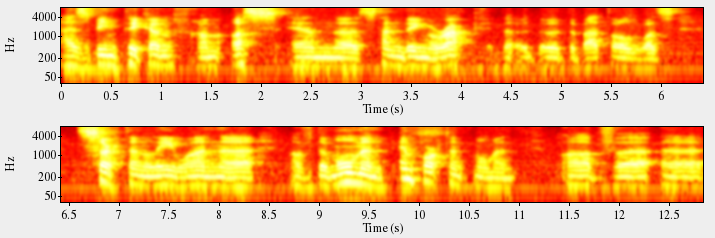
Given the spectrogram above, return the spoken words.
has been taken from us and Standing Rock. The, the, the battle was certainly one of the moment, important moment of uh, uh,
